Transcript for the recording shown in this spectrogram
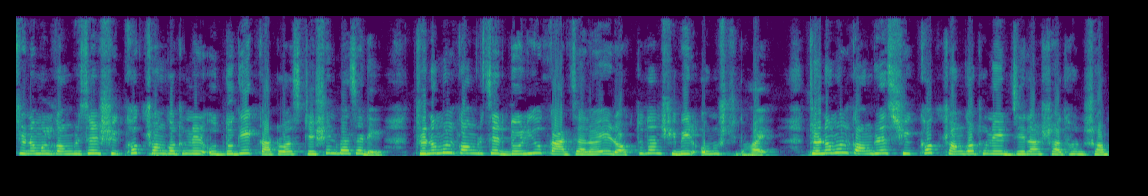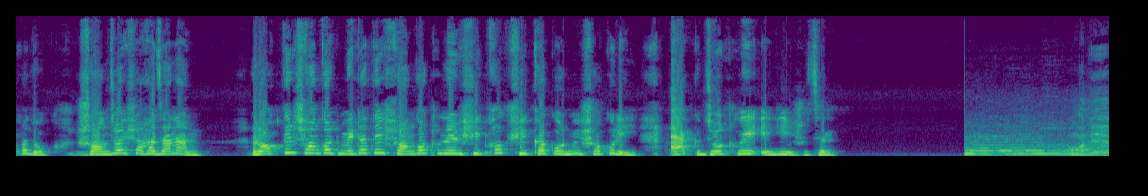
তৃণমূল কংগ্রেসের শিক্ষক সংগঠনের উদ্যোগে কাটোয়া স্টেশন বাজারে তৃণমূল কংগ্রেসের দলীয় কার্যালয়ে রক্তদান শিবির অনুষ্ঠিত হয়। তৃণমূল কংগ্রেস শিক্ষক সংগঠনের জেলা সাধারণ সম্পাদক সঞ্জয় সাহা জানান, রক্তের সংকট মেটাতে সংগঠনের শিক্ষক, শিক্ষাকর্মী সকলেই একজোট হয়ে এগিয়ে এসেছেন। আমাদের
